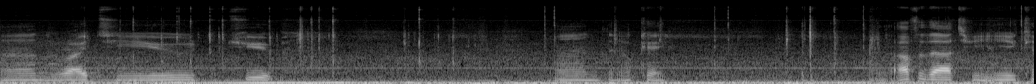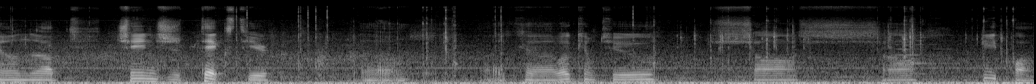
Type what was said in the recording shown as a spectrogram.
and write YouTube and then okay. And after that you can uh, change text here. Uh, like uh, welcome to Sharshar Pipa.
